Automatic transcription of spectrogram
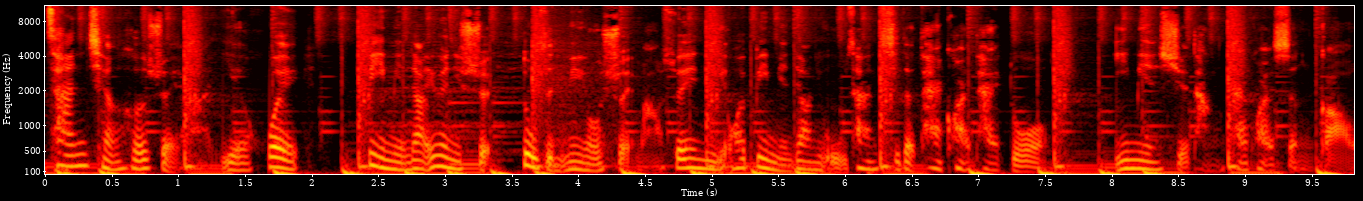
餐前喝水啊，也会避免掉，因为你水肚子里面有水嘛，所以你也会避免掉你午餐吃得太快太多，以免血糖太快升高。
